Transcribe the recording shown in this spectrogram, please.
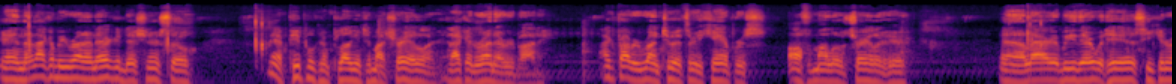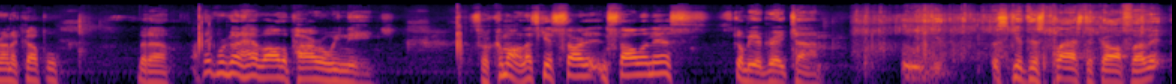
and they're not going to be running air conditioner. So, yeah, people can plug into my trailer and I can run everybody. I could probably run two or three campers off of my little trailer here. And uh, Larry will be there with his. He can run a couple. But uh, I think we're going to have all the power we need. So come on, let's get started installing this. It's going to be a great time. Let's get this plastic off of it.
